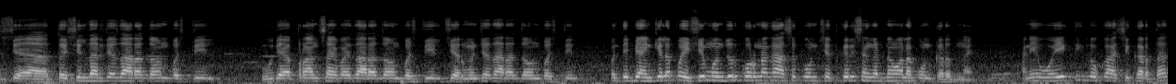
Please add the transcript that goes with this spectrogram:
श- तहसीलदारच्या दारात जाऊन बसतील. उद्या प्रांतसाहेबाच्या दारात जाऊन बसतील चेअरमनच्या दारात जाऊन बसतील. पण ते बँकेला पैसे मंजूर करू नका असं कोण शेतकरी संघटनावाला कोण करत नाही. आणि वैयक्तिक लोक अशी करतात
